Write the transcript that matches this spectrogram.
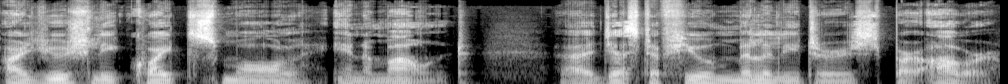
are usually quite small in amount, uh, just a few milliliters per hour.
